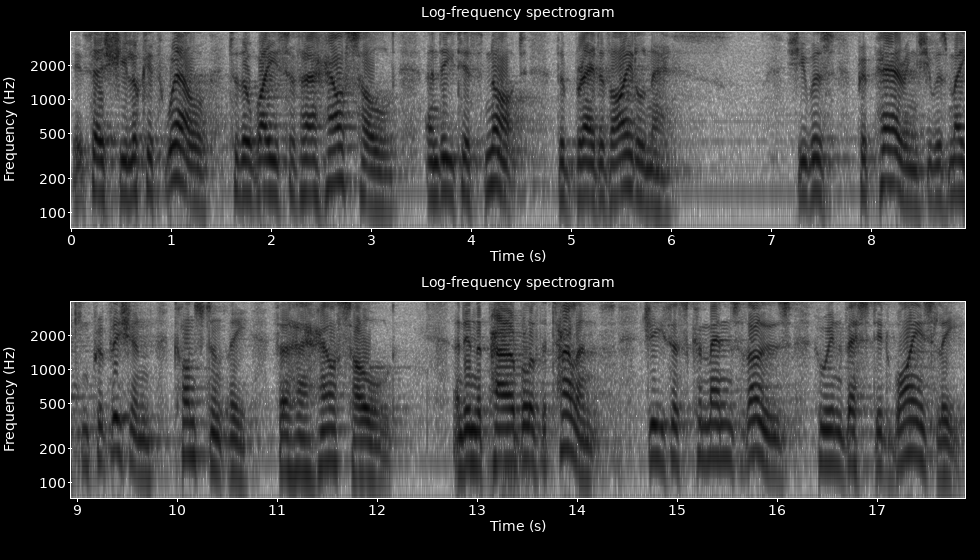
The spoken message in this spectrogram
it says, She looketh well to the ways of her household and eateth not the bread of idleness. She was preparing, she was making provision constantly for her household. And in the parable of the talents, Jesus commends those who invested wisely.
